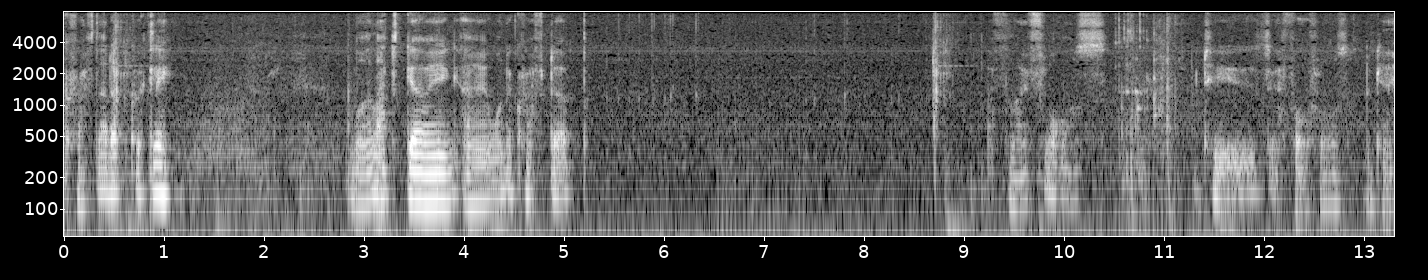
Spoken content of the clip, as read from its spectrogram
Craft that up quickly. While that's going, I want to craft up five floors. Two, three, four floors. Okay.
